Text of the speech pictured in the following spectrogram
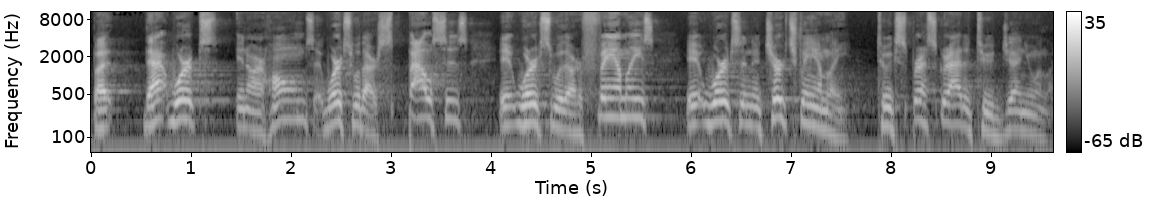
But that works in our homes, it works with our spouses, it works with our families, it works in the church family to express gratitude genuinely.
